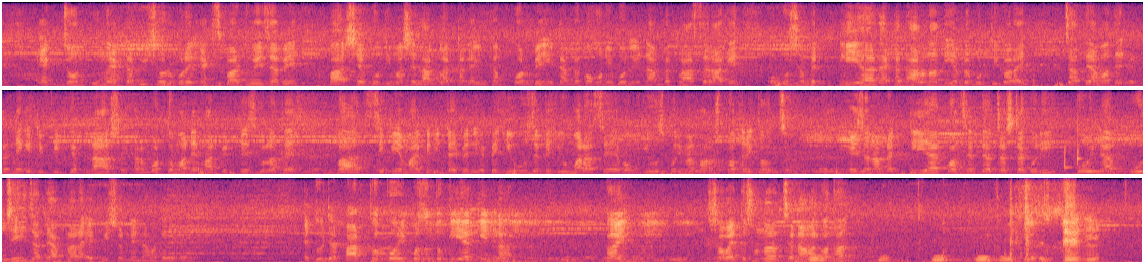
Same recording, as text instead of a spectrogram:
একজন কোনো একটা বিষয়ের উপরে এক্সপার্ট হয়ে যাবে বা সে প্রতি মাসে লাখ লাখ টাকা ইনকাম করবে, এটা আমরা কখনোই বলি না। আমরা ক্লাসের আগে অবশ্যই আমরা ক্লিয়ার একটা ধারণা দিয়ে আমরা ভর্তি করাই, যাতে আমাদের একটা নেগেটিভ ফিডব্যাক না আসে। কারণ বর্তমানে মার্কেট প্লেসগুলোতে বা সিপিএম মার্কেটিং টাইপের একটা হিউজ একটা হিউমার আছে এবং হিউজ পরিমাণ মানুষ প্রতারিত হচ্ছে। এই জন্য আমরা ক্লিয়ার কনসেপ্ট দেওয়ার চেষ্টা করি, ওইটা বুঝেই যাতে আপনারা অ্যাডমিশন নেন আমাদের এখানে। দুইটার পার্থক্য এই পর্যন্ত ক্লিয়ার কিন? ভাই? সবাই তো শোনা যাচ্ছে না আমার কথা? জি জি।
